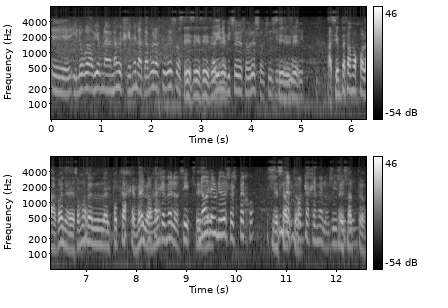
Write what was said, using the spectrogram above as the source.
eh, y luego había una nave gemela, ¿te acuerdas tú de eso? Sí, sí, sí. sí, Había un sí. episodio sobre eso, sí, sí, Sí, sí, señor, sí. Así empezamos con la coña, de somos el, el podcast gemelo, El podcast ¿no? gemelo, sí. No del universo espejo, sino del Exacto. podcast gemelo, sí, sí. Exacto.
